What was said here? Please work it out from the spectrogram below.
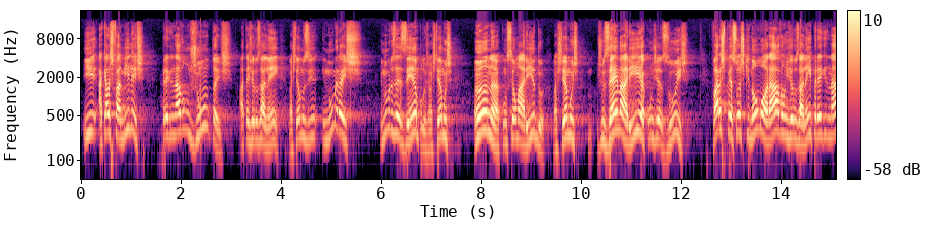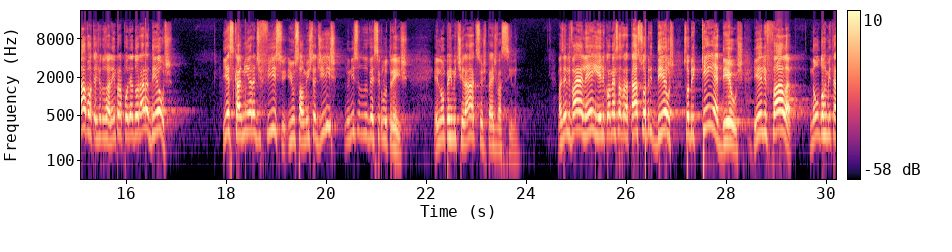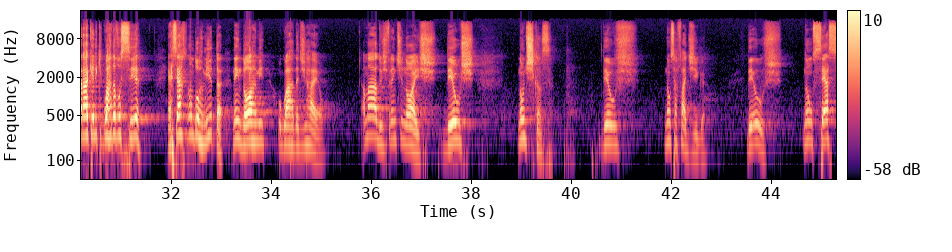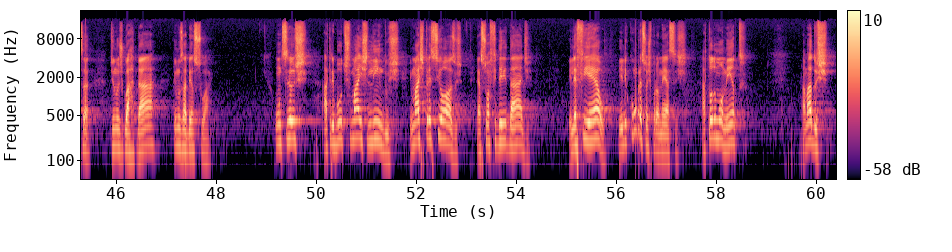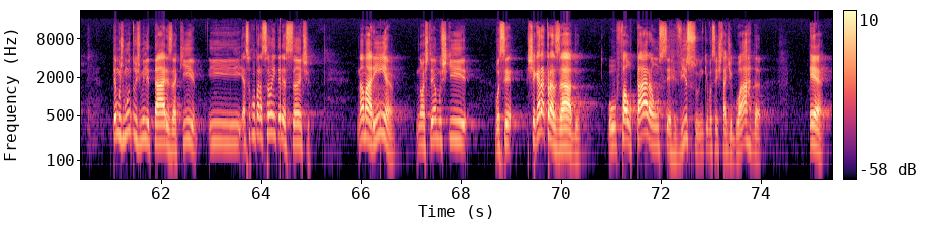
E aquelas famílias peregrinavam juntas até Jerusalém. Nós temos inúmeras, inúmeros exemplos. Nós temos Ana com seu marido, nós temos José e Maria com Jesus. Várias pessoas que não moravam em Jerusalém peregrinavam até Jerusalém para poder adorar a Deus. E esse caminho era difícil, e o salmista diz, no início do versículo 3, ele não permitirá que seus pés vacilem. Mas ele vai além e ele começa a tratar sobre Deus, sobre quem é Deus. E ele fala: Não dormitará aquele que guarda você. É certo, não dormita, nem dorme o guarda de Israel. Amados, de frente de nós, Deus não descansa. Deus não se afadiga. Deus não cessa de nos guardar e nos abençoar. Um dos seus atributos mais lindos e mais preciosos é a sua fidelidade. Ele é fiel, ele cumpre as suas promessas a todo momento. Amados, temos muitos militares aqui e essa comparação é interessante. Na Marinha, nós temos que você chegar atrasado ou faltar a um serviço em que você está de guarda é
